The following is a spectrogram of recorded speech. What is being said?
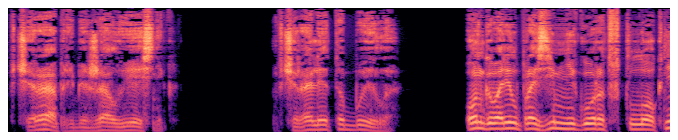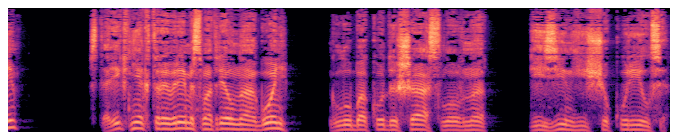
Вчера прибежал вестник. Вчера ли это было? Он говорил про зимний город в Тлокне. Старик некоторое время смотрел на огонь, глубоко дыша, словно Гизин еще курился,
